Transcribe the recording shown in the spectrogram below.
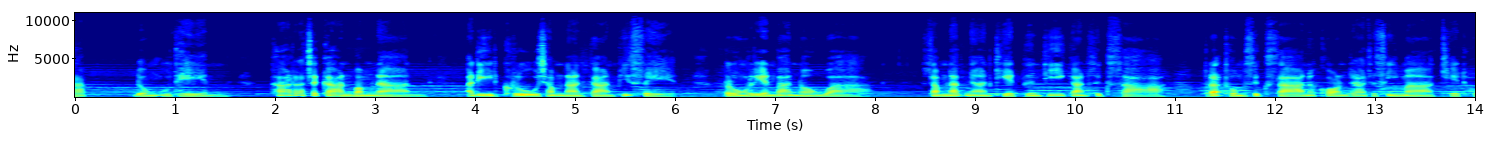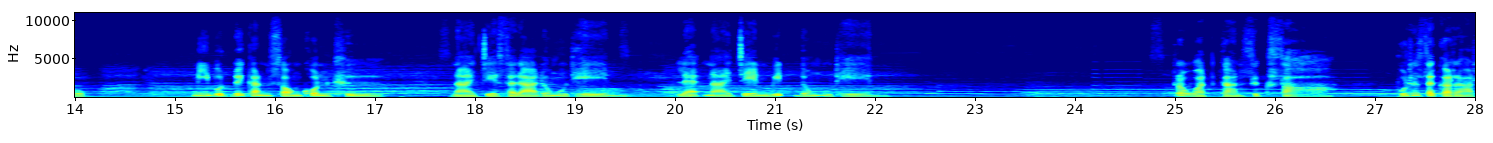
รัก ดงอุเทน ข้าราชการบำนาญ อดีตครูชำนาญการพิเศษ โรงเรียนบ้านหนองว่า สำนักงานเขตพื้นที่การศึกษา ประถมศึกษานครราชสีมาเขต 6 มีบุตรด้วยกันสองคนคือ นายเจษดาดงอุเทน และนายเจนวิทย์ดงอุเทน ประวัติการศึกษา พุทธศักราช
